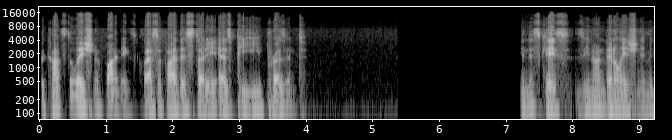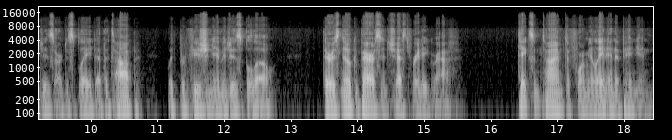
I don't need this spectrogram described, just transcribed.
The constellation of findings classify this study as PE present. In this case, xenon ventilation images are displayed at the top with perfusion images below. There is no comparison chest radiograph. Take some time to formulate an opinion.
